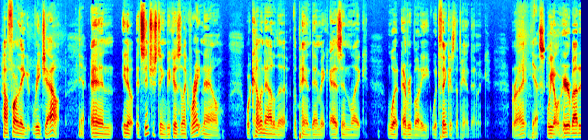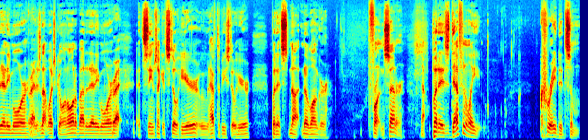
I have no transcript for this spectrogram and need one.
how far they reach out. Yeah. And you know, it's interesting because like right now, we're coming out of the the pandemic as in like what everybody would think is the pandemic. Right? Yes. We don't hear about it anymore. Right. There's not much going on about it anymore. Right. It seems like it's still here. It would have to be still here, but it's not no longer front and center. No. But it's definitely created some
